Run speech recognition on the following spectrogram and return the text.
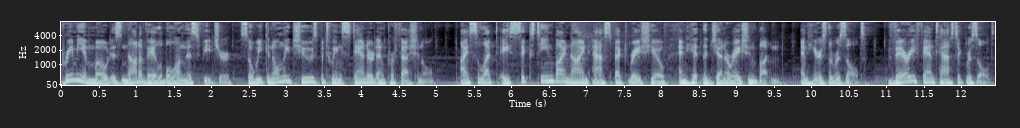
Premium mode is not available on this feature, so we can only choose between standard and professional. I select a 16 by 9 aspect ratio and hit the generation button, and here's the result. Very fantastic result.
